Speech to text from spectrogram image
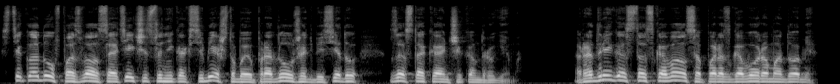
Стеклодув позвал соотечественника к себе, чтобы продолжить беседу за стаканчиком другим. Родриго стосковался по разговорам о доме.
